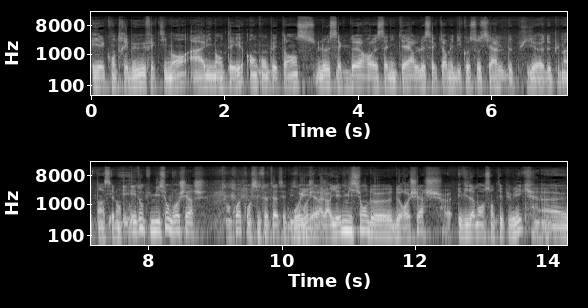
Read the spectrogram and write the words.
et elle contribue effectivement à alimenter en compétences le secteur sanitaire, le secteur médico-social depuis, euh, depuis maintenant assez longtemps. Et, donc une mission de recherche. En quoi consiste-t-elle cette mission oui, de recherche? alors il y a une mission de, de recherche, évidemment en santé publique, mmh. euh,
